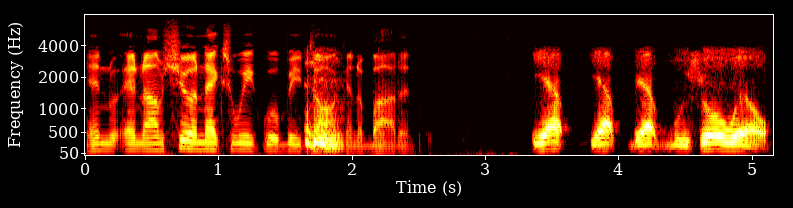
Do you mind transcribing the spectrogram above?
and, and and I'm sure next week we'll be talking about it. Yep, yep, yep. We sure will.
